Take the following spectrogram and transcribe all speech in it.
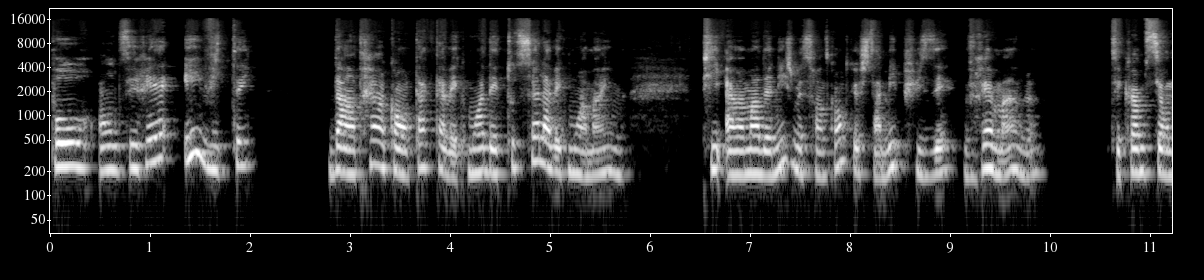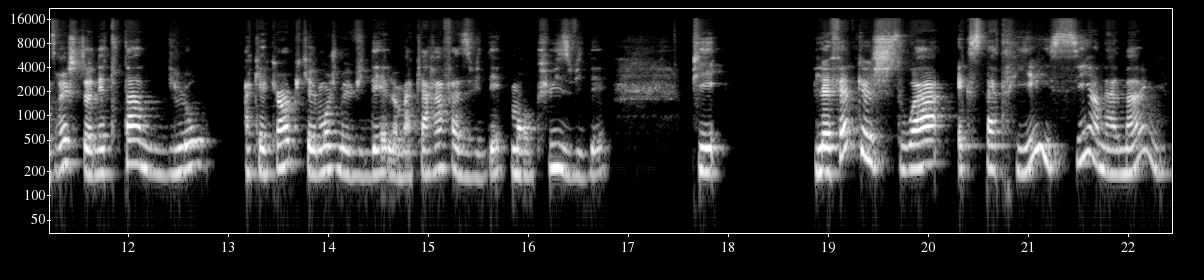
pour, on dirait, éviter d'entrer en contact avec moi, d'être toute seule avec moi-même. Puis, à un moment donné, je me suis rendu compte que ça m'épuisait vraiment, là. C'est comme si on dirait que je donnais tout le temps de l'eau à quelqu'un, puis que moi, je me vidais, ma carafe, elle se vidait, mon puits se vidait. Puis le fait que je sois expatriée ici en Allemagne,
